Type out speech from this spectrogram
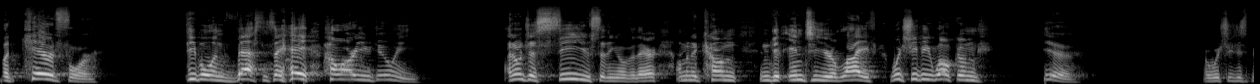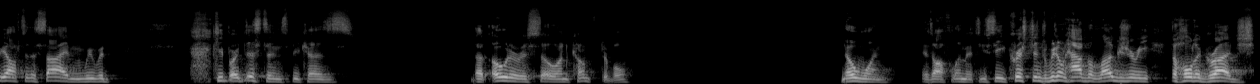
but cared for? People invest and say, hey, how are you doing? I don't just see you sitting over there. I'm going to come and get into your life. Would she be welcome here? Or would she just be off to the side and we would keep our distance because that odor is so uncomfortable? No one is off limits. You see, Christians, we don't have the luxury to hold a grudge.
